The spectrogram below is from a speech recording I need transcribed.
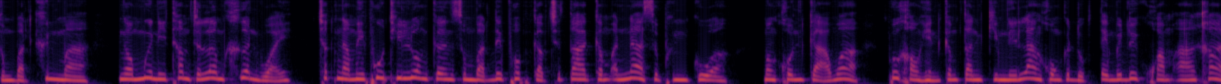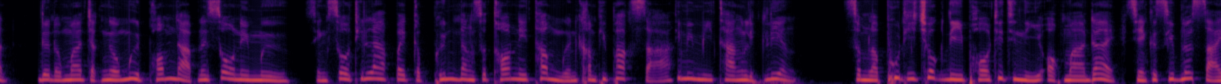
สมบัติขึ้นมา เงามืดในถ้ำจะเริ่มเคลื่อนไหว ชักนำให้ผู้ที่ล่วงเกินสมบัติได้พบกับชะตากรรมอันน่าสะพึงกลัว บางคนกล่าวว่า พวกเขาเห็นกำตันกิมในร่างโครงกระดูกเต็มไปด้วยความอาฆาต เดินออกมาจากเงามืดพร้อมดาบและโซ่ในมือ เสียงโซ่ที่ลากไปกับพื้นดังสะท้อนในถ้ำเหมือนคำพิพากษาที่ไม่มีทางหลีกเลี่ยงสำหรับผู้ที่โชคดีพอที่จะหนีออกมาได้ เสียงกระซิบและสาย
